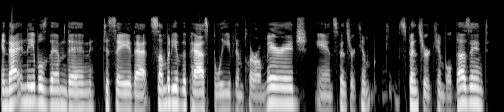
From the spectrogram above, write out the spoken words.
And that enables them then to say that somebody of the past believed in plural marriage, and Spencer Kim- Spencer Kimball doesn't.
